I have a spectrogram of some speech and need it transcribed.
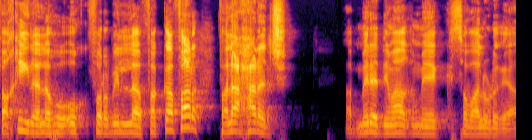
फ़कील उकफर बिल्ला फ़कफ़र, फला हरज। अब मेरे दिमाग में एक सवाल उड़ गया।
